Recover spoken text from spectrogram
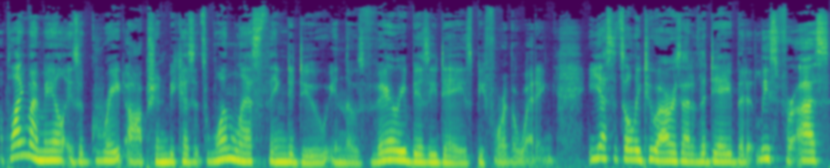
applying by mail is a great option because it's one less thing to do in those very busy days before the wedding. Yes, it's only two hours out of the day, but at least for us,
